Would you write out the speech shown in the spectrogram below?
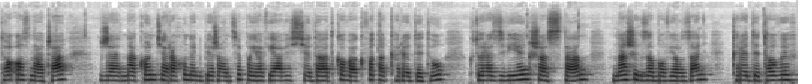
to oznacza, że na koncie rachunek bieżący pojawia się dodatkowa kwota kredytu, która zwiększa stan naszych zobowiązań kredytowych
